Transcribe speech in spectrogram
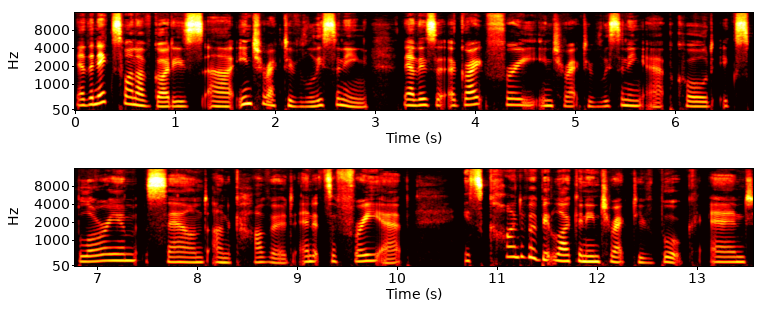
now, the next one I've got is uh, interactive listening. Now, there's a, great free interactive listening app called Exploratorium Sound Uncovered, and it's a free app. It's kind of a bit like an interactive book, and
